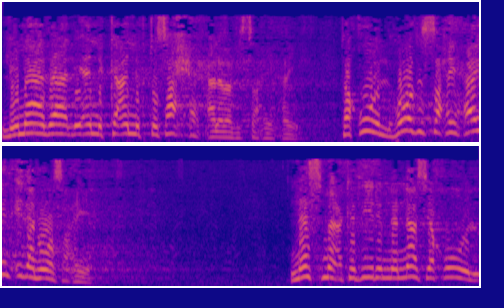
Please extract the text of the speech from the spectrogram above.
لماذا؟ لأنك كأنك تصحح على ما في الصحيحين. تقول هو في الصحيحين إذا هو صحيح. نسمع كثير من الناس يقول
